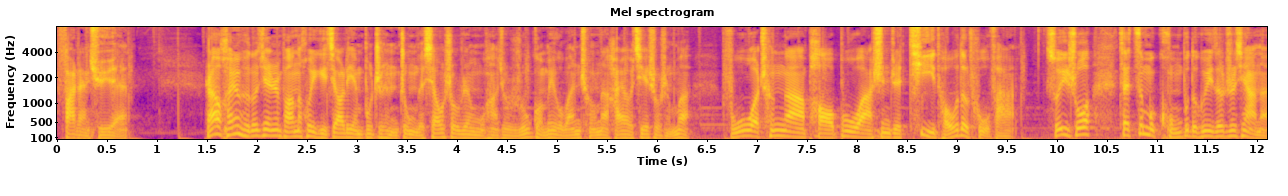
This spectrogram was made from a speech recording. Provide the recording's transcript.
发展学员。然后还有很多健身房呢，会给教练布置很重的销售任务哈，就是如果没有完成呢，还要接受什么俯卧撑啊、跑步啊，甚至剃头的处罚。所以说，在这么恐怖的规则之下呢，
